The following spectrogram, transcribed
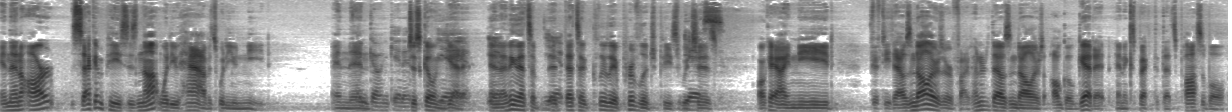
And then our second piece is not what do you have, it's what do you need. And then And go and get it. just go and get Yeah, it. And. I think that's a Yeah. that's a clearly a privilege piece, which Yes. is okay, I need fifty thousand dollars or five hundred thousand dollars, I'll go get it and expect that that's possible.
